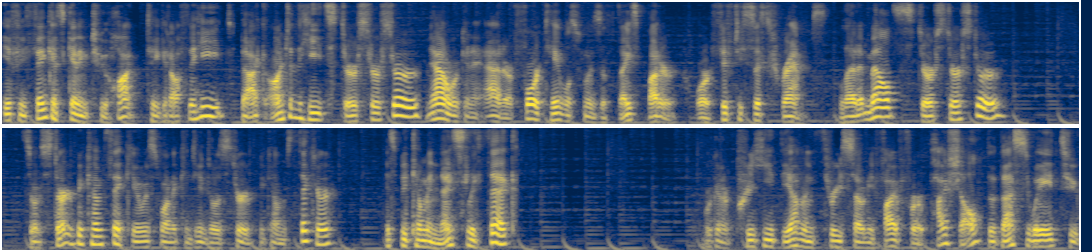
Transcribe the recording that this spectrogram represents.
If you think it's getting too hot, take it off the heat. Back onto the heat, stir, stir, stir. Now we're going to add our 4 tablespoons of diced butter, or 56 grams. Let it melt, stir, stir, stir. So it's starting to become thick. You always want to continue to stir. It becomes thicker. It's becoming nicely thick. We're going to preheat the oven 375 for a pie shell. The best way to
